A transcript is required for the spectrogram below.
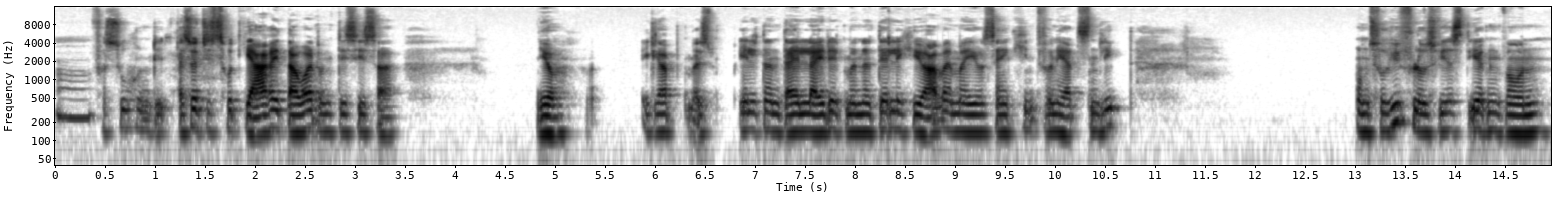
mhm. versuchen, die, also das hat Jahre gedauert und das ist auch, ja, ich glaube, als Elternteil leidet man natürlich ja weil man ja sein Kind von Herzen liebt und so hilflos wirst irgendwann.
